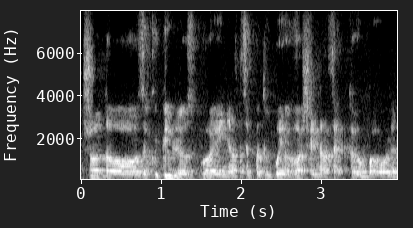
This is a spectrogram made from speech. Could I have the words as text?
щодо закупівлі озброєння. Це потребує грошей на сектор оборони.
